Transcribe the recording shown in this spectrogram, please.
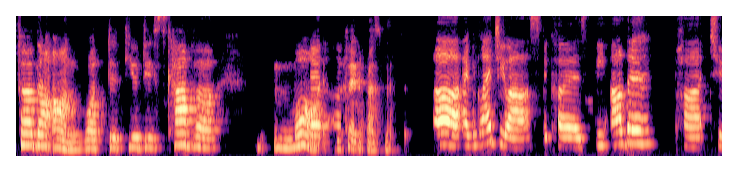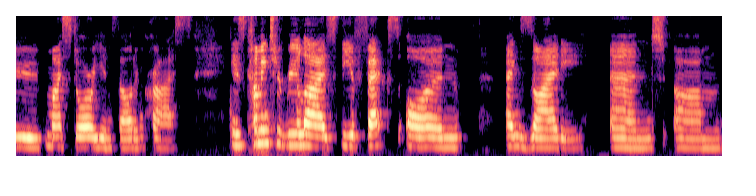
further on? What did you discover more in the Feldenkrais method? Oh i'm glad you asked because the other part to my story in feldenkrais is coming to realize the effects on anxiety and um,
